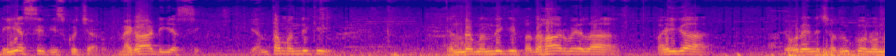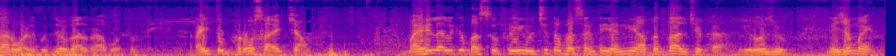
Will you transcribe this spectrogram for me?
డిఎస్సి తీసుకొచ్చారు. Mega DSC. ఎంతమందికి ఎంతమందికి పదహారు వేల పైగా ఎవరైనా చదువుకొని ఉన్నారో వాళ్ళకి ఉద్యోగాలు రాబోతుంది. రైతు భరోసా ఇచ్చాం. మహిళలకి బస్సు ఫ్రీ ఉచిత బస్సు అంటే ఎన్ని అబద్ధాలు చెప్పారు ఈరోజు నిజమైంది.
